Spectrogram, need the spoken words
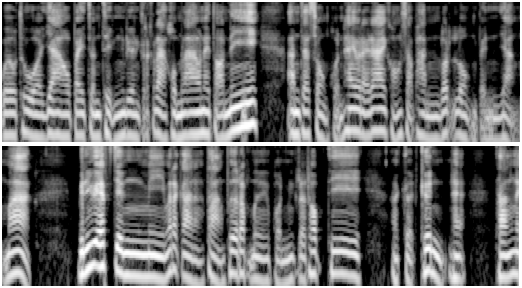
เวิลด์ทัวร์ยาวไปจนถึงเดือนกรกฎาคมแล้วในตอนนี้ อันจะส่งผลให้รายได้ของสหพันธ์ลดลงเป็นอย่างมาก BWF จึงมีมาตรการต่างๆ เพื่อรับมือผลกระทบที่เกิดขึ้นนะทั้งใน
